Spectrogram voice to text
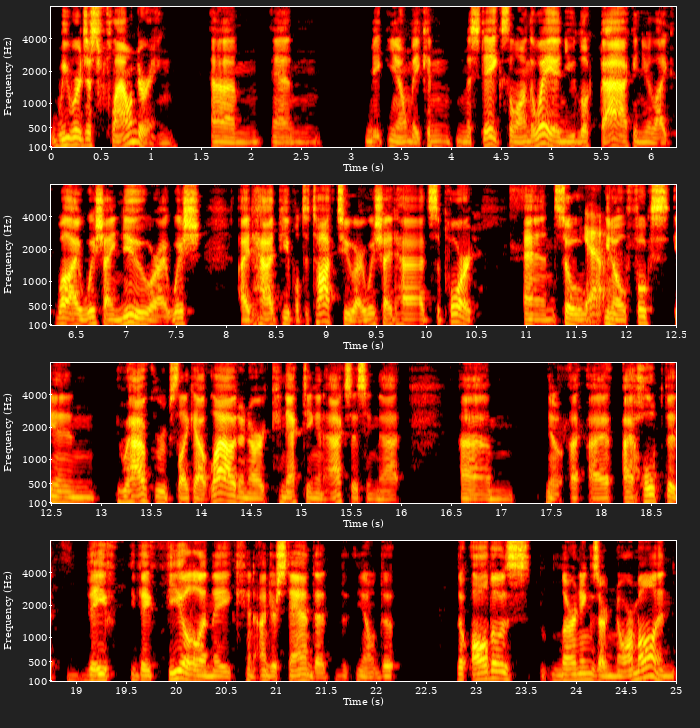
we were just floundering um, and make you know making mistakes along the way and you look back and you're like well i wish i knew or i wish i'd had people to talk to i wish i'd had support and so yeah. you know folks in who have groups like out loud and are connecting and accessing that um, you know I, I hope that they they feel and they can understand that you know the, the all those learnings are normal and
